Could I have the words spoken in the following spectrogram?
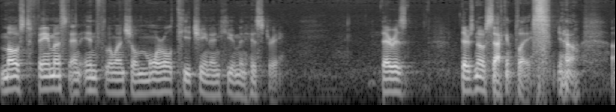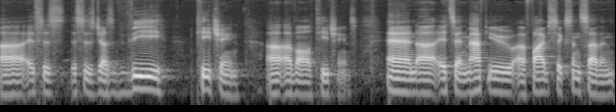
most famous and influential moral teaching in human history. There is, there's no second place, you know. Uh, this, is, this is just the teaching uh, of all teachings. And uh, it's in Matthew uh, 5, 6, and 7,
